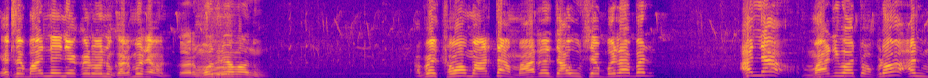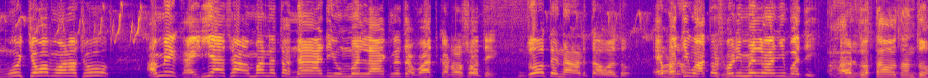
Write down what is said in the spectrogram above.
એટલે બહાર નહીં નીકળવાનું ઘરમાં રહેવાનું? ઘરમાં જ રહેવાનું. હવે છ મારતા મારે જવું છે બરાબર? અને મારી વાત ચોપડો અને હું કેવા માણસ છું? અમે ઘડિયા છે અમારે તો ના આડી ઉંમર લાયક ને તો વાત કરો છો તે. જો તે ના આડતા હોય તો. એ બધી વાતો છોડી મેળવાની બધી. હાર જોતા હો તને તો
